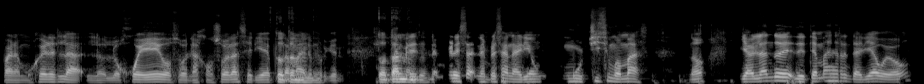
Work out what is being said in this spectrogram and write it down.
para mujeres la- lo- los juegos o las consolas sería de puta madre, Totalmente. porque la, empre- Totalmente. la empresa, la empresa ganaría un- muchísimo más, ¿no? Y hablando de, de temas de rentabilidad, huevón,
